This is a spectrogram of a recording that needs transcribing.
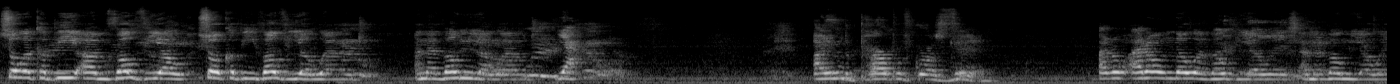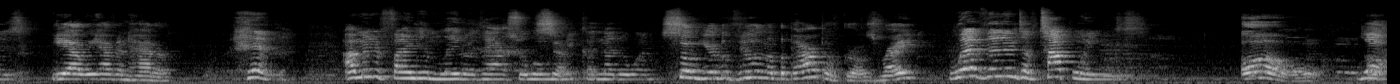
so it could be um Vovio, so it could be Vovio world. I mean Romeo world. Yeah. I am the Powerpuff Girls villain. I don't I don't know what Vovio is. I mean Romeo is. Yeah, we haven't had her. Him. I'm gonna find him later there, so we'll So- make another one. So you're the villain of the Powerpuff Girls, right? We're villains of Top Wings. Yeah.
